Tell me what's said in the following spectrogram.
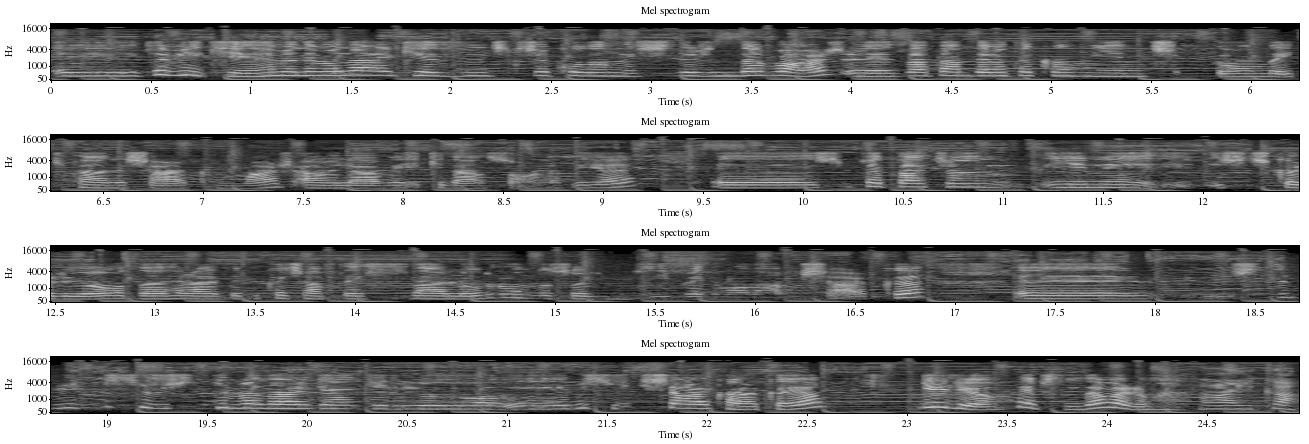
Ee, tabii ki. Hemen hemen herkesin çıkacak olan işlerinde var. Ee, zaten Demet Akalın yeni çıktı. Onda iki tane şarkım var. Ala ve ikiden sonra diye. Ee, şimdi Fethullah Can yeni iş çıkarıyor. O da herhalde birkaç hafta sizlerle olur. Onun da söz müziği benim olan bir şarkı. Ee, işte bir, bir sürü işte Gülben Ergen geliyor. Ee, bir sürü kişi arka arkaya geliyor. Hepsinde varım. Harika.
